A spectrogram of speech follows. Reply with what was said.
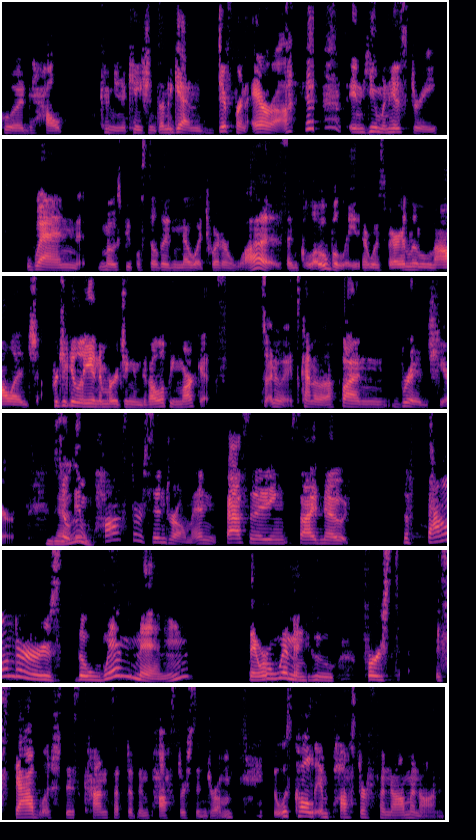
could help communications. And again, different era in human history when most people still didn't know what Twitter was. And globally, there was very little knowledge, particularly in emerging and developing markets. So, anyway, it's kind of a fun bridge here. Yeah. So, imposter syndrome, and fascinating side note the founders, the women, they were women who first established this concept of imposter syndrome. It was called imposter phenomenon.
